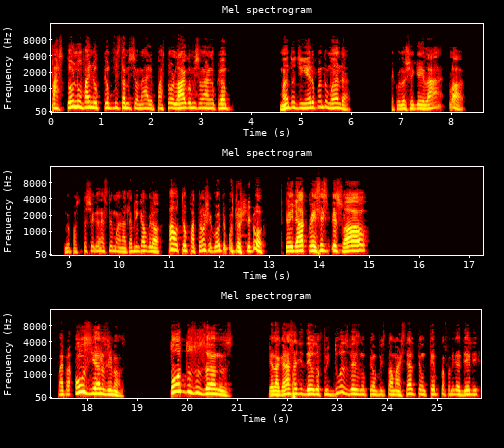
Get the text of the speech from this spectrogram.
Pastor não vai no campo visitar missionário. Pastor larga o missionário no campo. Manda o dinheiro quando manda. Aí quando eu cheguei lá, ó, meu pastor tá chegando essa semana. Até brincava com ele, ó, ah, o teu patrão chegou, o teu patrão chegou. Eu ia lá conhecer esse pessoal. Vai para 11 anos, irmãos. Todos os anos, pela graça de Deus, eu fui duas vezes no campo visitar o Marcelo, ter um tempo com a família dele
